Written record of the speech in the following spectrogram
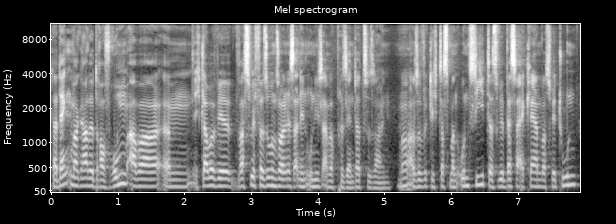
Da denken wir gerade drauf rum, aber ähm, ich glaube, wir, was wir versuchen sollen, ist an den Unis einfach präsenter zu sein. Ne? Also wirklich, dass man uns sieht, dass wir besser erklären, was wir tun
